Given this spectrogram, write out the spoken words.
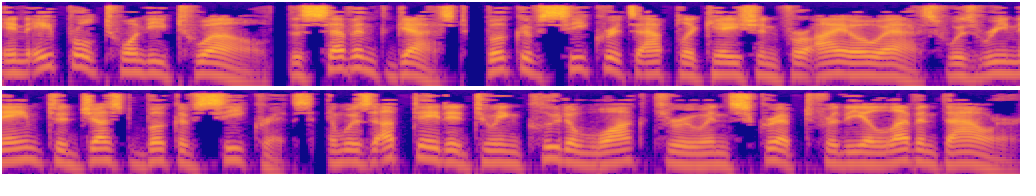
In April 2012, the seventh guest, Book of Secrets application for iOS was renamed to just Book of Secrets, and was updated to include a walkthrough and script for the 11th hour,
